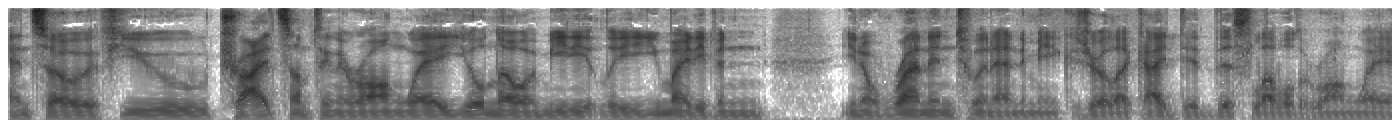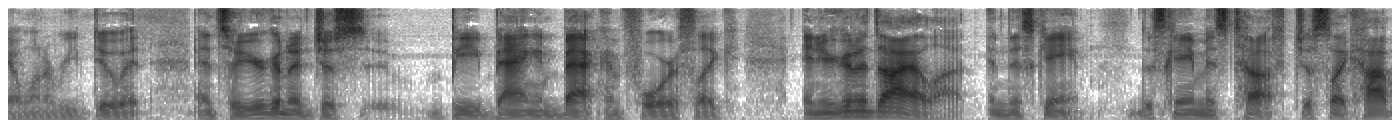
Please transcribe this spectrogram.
And so if you tried something the wrong way, you'll know immediately. You might even you know run into an enemy because you're like I did this level the wrong way I want to redo it and so you're gonna just be banging back and forth like and you're gonna die a lot in this game this game is tough just like Hot,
